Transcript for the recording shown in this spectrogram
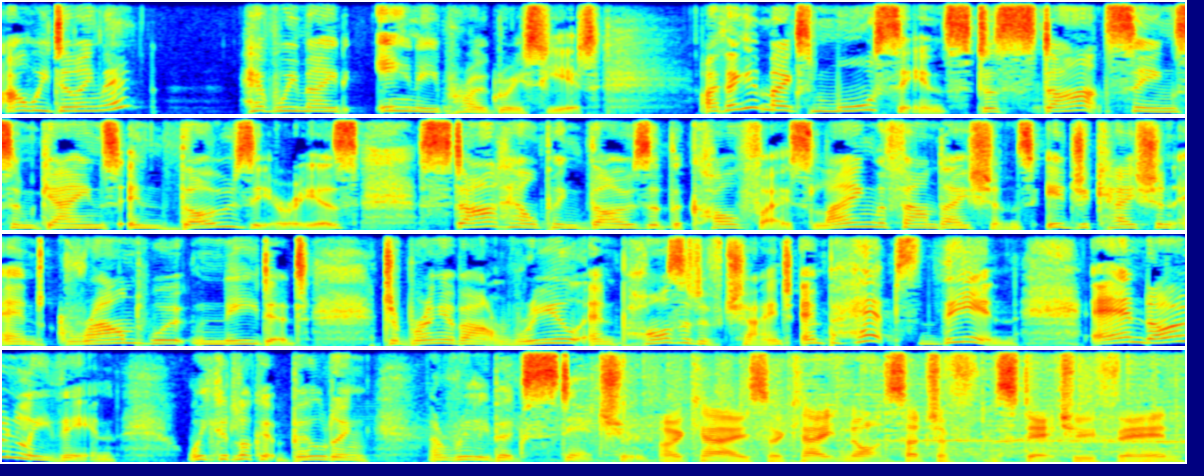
Are we doing that? Have we made any progress yet? I think it makes more sense to start seeing some gains in those areas, start helping those at the coalface, laying the foundations, education, and groundwork needed to bring about real and positive change. And perhaps then, and only then, we could look at building a really big statue. Okay, so Kate, not such a f- statue fan.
